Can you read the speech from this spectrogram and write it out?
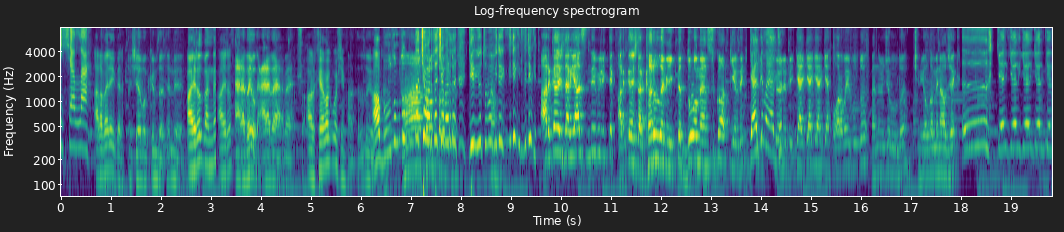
inşallah. Arabayla gidelim. Aşağı bakıyorum zaten de. Ayrıl benden. Ayrıl. Araba yok araba araba. Şu arkaya bak bakayım. Arkada da yok. Aa buldum buldum. Aa, Daça var daça var. Gir YouTube'a Tamam. video video gir video gir. Arkadaşlar Yasin'le birlikte Arkadaşlar Karıl'la birlikte Duomen Squad girdik. Geldim Şöyle- hayatım. Şöyle bir gel gel gel gel. O arabayı buldu. Benden önce buldu. Şimdi yoldan beni alacak. Ih, gel gel gel gel gel.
